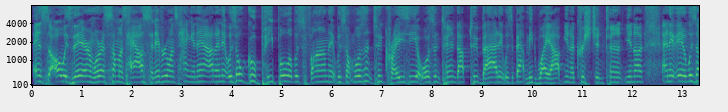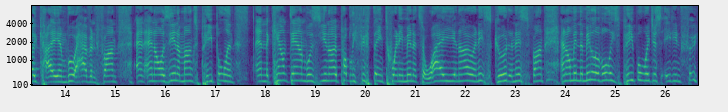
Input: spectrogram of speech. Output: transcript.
And so I was there, and we're at someone's house, and everyone's hanging out, and it was all good people. It was fun. It was it wasn't too crazy. It wasn't turned up too bad. It was about midway up, you know, Christian turn, you know, and it, it was okay, and we were having fun. And and I was in amongst people, and and the countdown was, you know, probably 15, 20 minutes away, you know, and it's good and it's fun. And I'm in the middle of all these people, we're just eating food.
